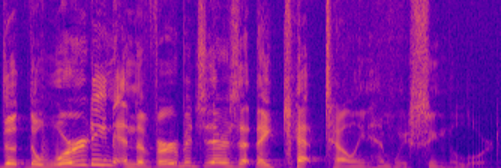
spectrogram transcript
the, the wording and the verbiage there is that they kept telling him we've seen the Lord.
